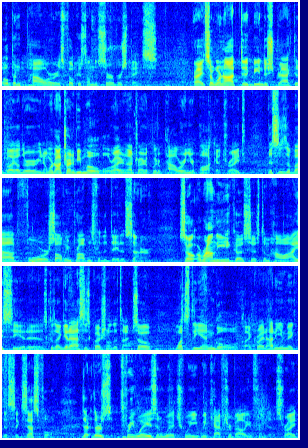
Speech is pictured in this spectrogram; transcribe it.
Open Power is focused on the server space, right? So we're not uh, being distracted by other, you know, we're not trying to be mobile, right? We're not trying to put a power in your pocket, right? This is about for solving problems for the data center. So around the ecosystem, how I see it is, because I get asked this question all the time. So what's the end goal look like, right? How do you make this successful? There, there's three ways in which we, we capture value from this, right?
